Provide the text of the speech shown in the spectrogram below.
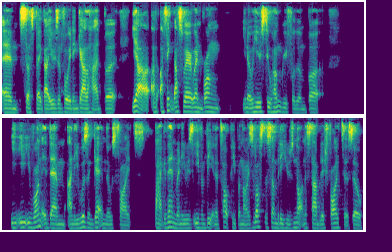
um, suspect that he was avoiding Galahad. But yeah, I, I, think that's where it went wrong. You know, he was too hungry for them, but he, he wanted them and he wasn't getting those fights back then when he was even beating the top people. Now he's lost to somebody who's not an established fighter. So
